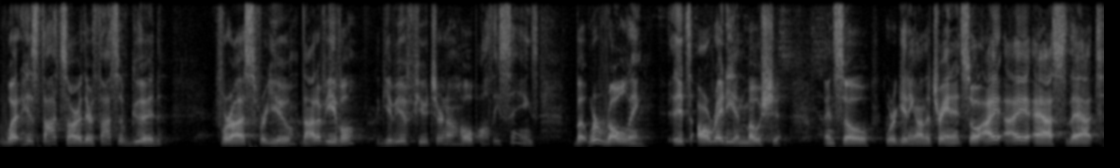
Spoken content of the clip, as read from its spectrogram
what his thoughts are. They're thoughts of good for us, for you, not of evil, give you a future and a hope, all these things. But we're rolling, it's already in motion. And so we're getting on the train. And so I, I ask that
